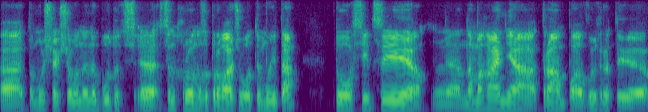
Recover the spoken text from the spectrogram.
Е, Тому що якщо вони не будуть е, синхронно запроваджувати мита, то всі ці е, намагання Трампа виграти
